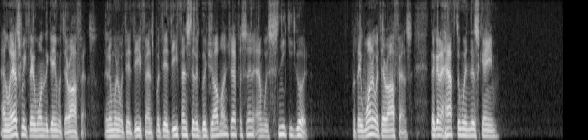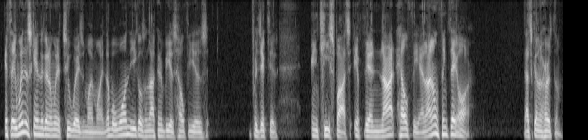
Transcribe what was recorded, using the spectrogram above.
And last week they won the game with their offense. They didn't win it with their defense, but their defense did a good job on Jefferson and was sneaky good. But they won it with their offense. They're going to have to win this game if they win this game, they're going to win it two ways in my mind. Number one, the Eagles are not going to be as healthy as predicted in key spots. If they're not healthy, and I don't think they are, that's going to hurt them.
